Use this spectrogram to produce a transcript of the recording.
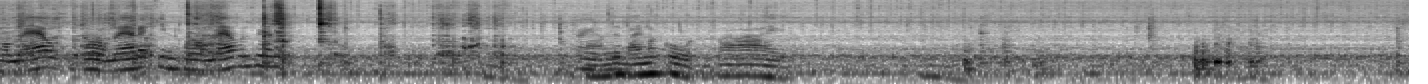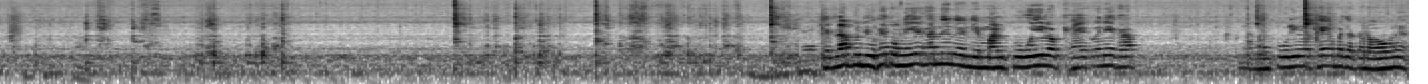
หอมแล้วหอมแล้วได้กลินหอมแล้วเพื่อนๆใส่ตามเลด้วยยใบมะกรูดไปเค ล็ดลับมันอยู่แค่ตรงนี้ครับนี่ยนี่มันปูที่เราแคะไว้นี่ครับเนี่ยมันปูที่เราแคะมาจากกระดองเนี่ย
